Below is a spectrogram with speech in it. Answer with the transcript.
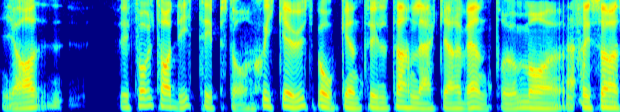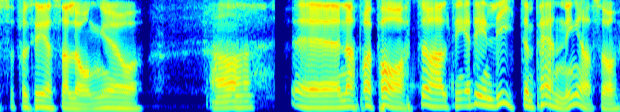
Ja, vi får väl ta ditt tips då. Skicka ut boken till tandläkare, väntrum och frisörs, frisersalonger och Ja, eh, naprapater och allting. Det är en liten penning alltså.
